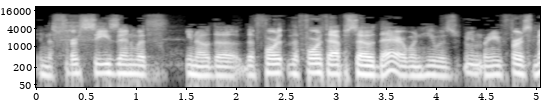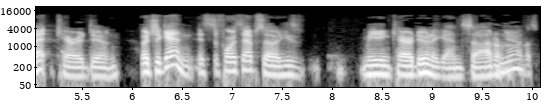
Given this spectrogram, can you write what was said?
in the first season with you know the the fourth the fourth episode there when he was I mean- when he first met Cara Dune. Which again, it's the fourth episode. He's meeting Cara Dune again, so I don't Yeah. know. Must,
